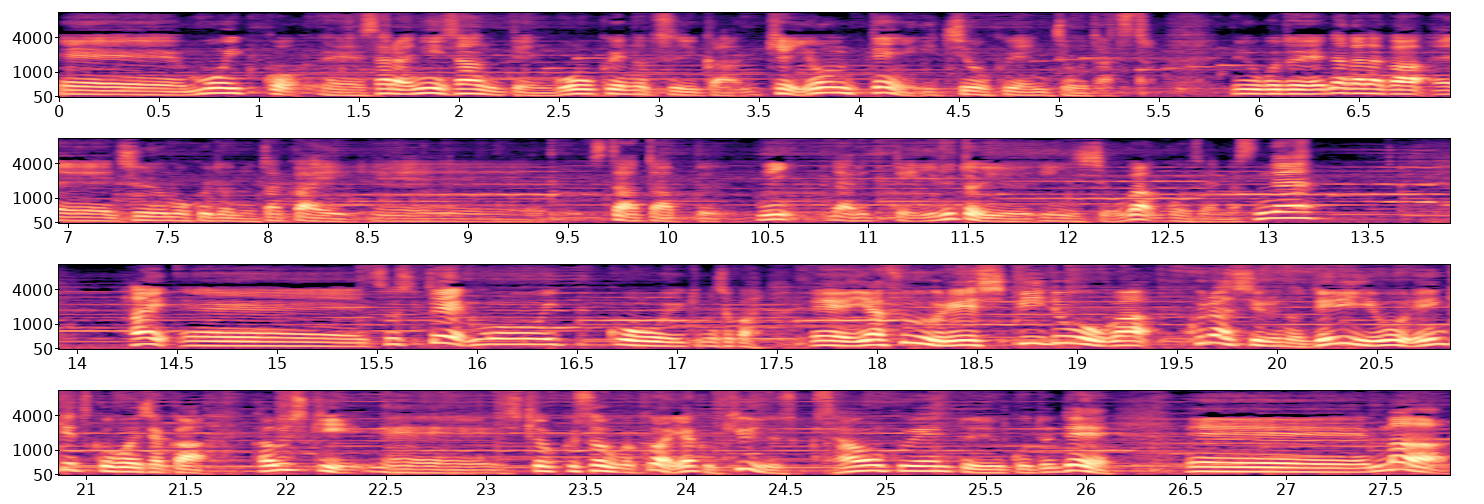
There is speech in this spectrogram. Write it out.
えー、もう1個、えー、さらに3.5億円の追加計4.1億円調達ということでなかなか、えー、注目度の高い、えー、スタートアップになっているという印象がございますね。はい、えー、そしてもう一個いきましょうか。えー、ヤフーレシピ動画、クラシルのデリーを連結子会社化、株式、えー、取得総額は約93億円ということで、えー、まあ、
